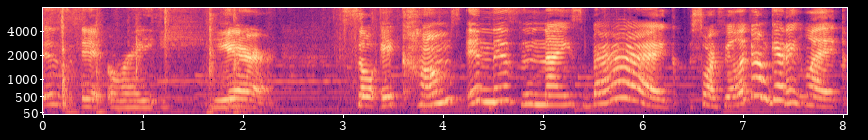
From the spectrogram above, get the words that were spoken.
is it right here. So it comes in this nice bag. So i feel like i'm getting like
